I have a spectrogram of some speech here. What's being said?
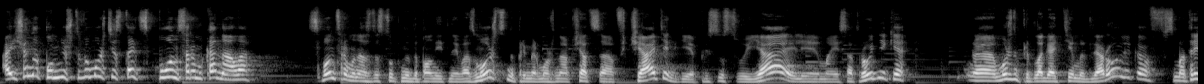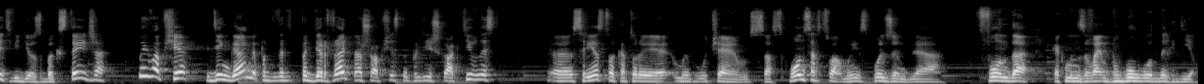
А еще напомню, что вы можете стать спонсором канала. Спонсорам у нас доступны дополнительные возможности. Например, можно общаться в чате, где присутствую я или мои сотрудники. Э, можно предлагать темы для роликов, смотреть видео с бэкстейджа – ну и вообще деньгами поддержать нашу общественно-политическую активность. Э, средства, которые мы получаем со спонсорства, мы используем для фонда, как мы называем, богоугодных дел.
